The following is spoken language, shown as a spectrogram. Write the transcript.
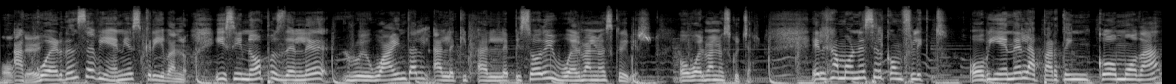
Ok. Acuérdense bien y escríbanlo. Y si no, pues denle rewind al, al episodio y vuélvanlo a escribir o vuélvanlo a escuchar. El jamón es el conflicto o viene la parte incómoda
